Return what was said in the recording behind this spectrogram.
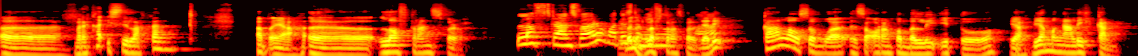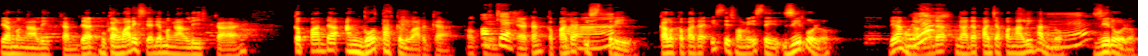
eh, mereka istilahkan apa ya eh, love transfer. Love transfer, what is Benar, love transfer. of- Jadi kalau sebuah seorang pembeli itu ya dia mengalihkan, dia mengalihkan, dia bukan waris ya, dia mengalihkan kepada anggota keluarga, Oke. Oke. ya kan, kepada Ah. istri. Kalau kepada istri, suami istri, zero loh. Dia Oh nggak ya? ada nggak ada pajak pengalihan loh, Oke. zero loh.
